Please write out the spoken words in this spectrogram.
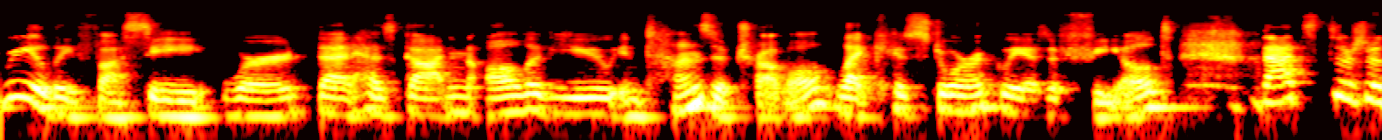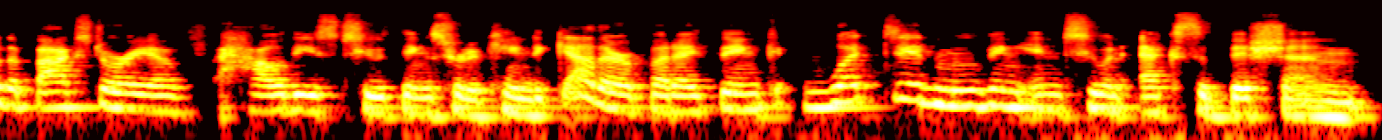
really fussy word that has gotten all of you in tons of trouble, like historically as a field that's the, sort of the backstory of how these two things sort of came together. But I think what did moving into an exhibition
